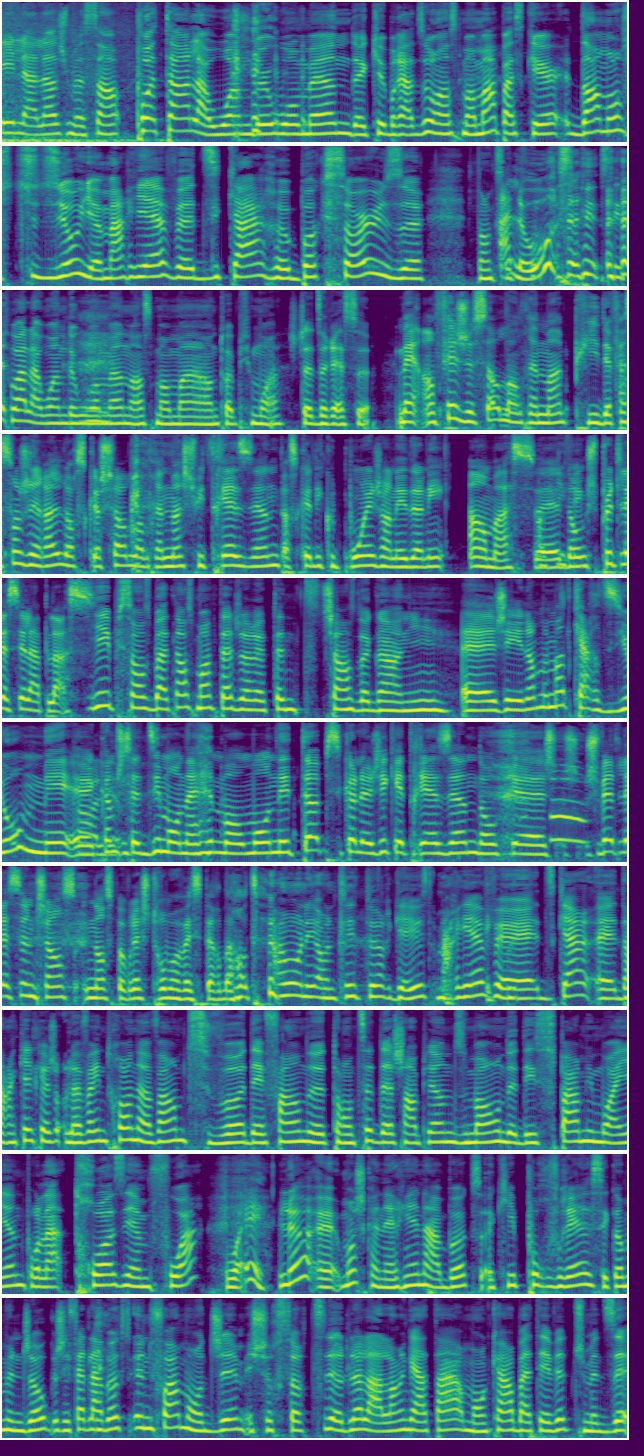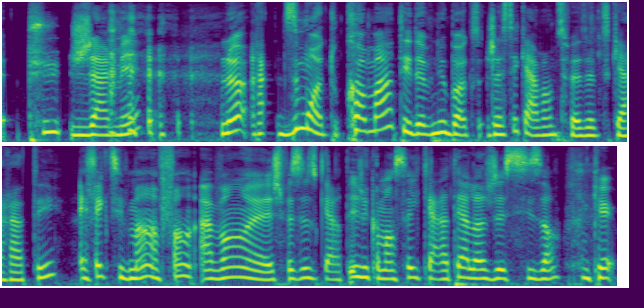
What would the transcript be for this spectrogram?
Et là, là, je me sens pas tant la Wonder Woman de Cube Radio en ce moment parce que dans mon studio, il y a Marie-Ève Dicker, boxeuse. Donc, Allô? C'est toi la Wonder Woman en ce moment, toi puis moi. Je te dirais ça. Mais en fait, je sors de l'entraînement, puis de façon générale, lorsque je sors de l'entraînement, je suis très zen parce que des coups de poing, j'en ai donné en masse. Donc, fait- je peux te laisser la place. Yeah, puis si on se battait en ce moment, peut-être j'aurais peut-être une petite chance de gagner. Euh, j'ai énormément de cardio, mais euh, comme je te dis, mon, mon, mon état psychologique est très zen, donc euh, je- je vais te laisser une chance. Non, c'est pas vrai, je suis trop mauvaise perdante. Ah, on est, on est tous orgueilleuses. Marie-Ève euh, Dicker, euh, dans quelques jours, le 23 novembre, tu vas défendre ton titre de championne du monde des super mi-moyennes pour la troisième fois. Ouais. Là, euh, moi, je connais rien à la boxe. OK, pour vrai, c'est comme une joke. J'ai fait de la boxe une fois à mon gym et je suis ressortie de là, la langue à terre, mon cœur battait vite, puis je me disais, plus jamais. là, dis-moi tout. Comment t'es devenue boxe? Je sais qu'avant, tu faisais du karaté. Effectivement, enfin, avant, je faisais du karaté. J'ai commencé le karaté à l'âge de 6 ans. OK.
